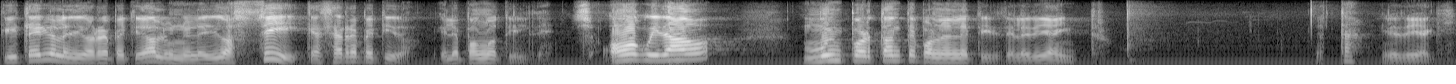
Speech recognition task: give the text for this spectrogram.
Criterio le digo repetidor al uno y le digo sí, que sea repetido. Y le pongo tilde. Ojo, cuidado, muy importante ponerle tilde. Le di a intro. Ya está, y le doy aquí.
